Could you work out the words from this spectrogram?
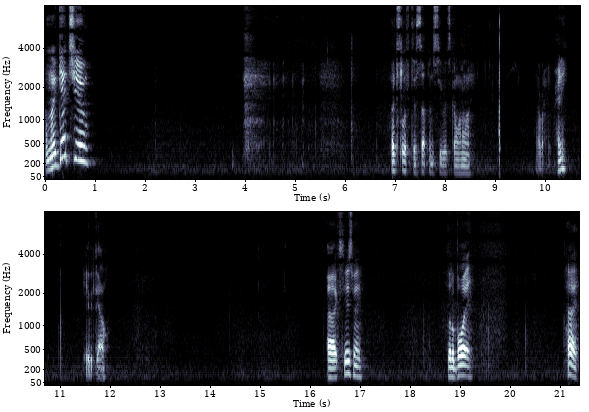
I'm gonna get you. Let's lift this up and see what's going on. All right, ready? Here we go. Uh, excuse me. Little boy. Hey.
